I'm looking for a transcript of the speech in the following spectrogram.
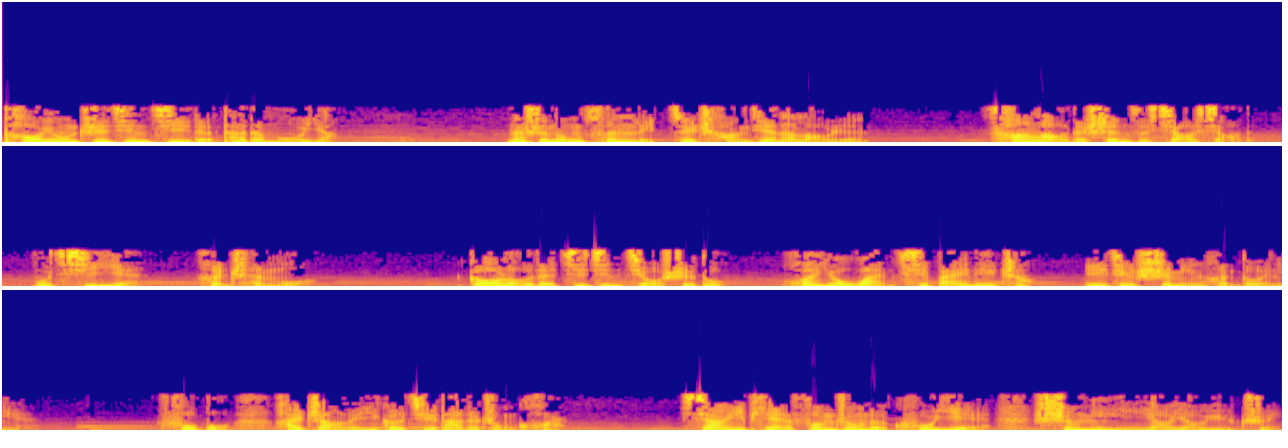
陶勇至今记得她的模样，那是农村里最常见的老人，苍老的身子，小小的，不起眼。很沉默，佝偻的接近九十度，患有晚期白内障，已经失明很多年，腹部还长了一个巨大的肿块，像一片风中的枯叶，生命已摇摇欲坠。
